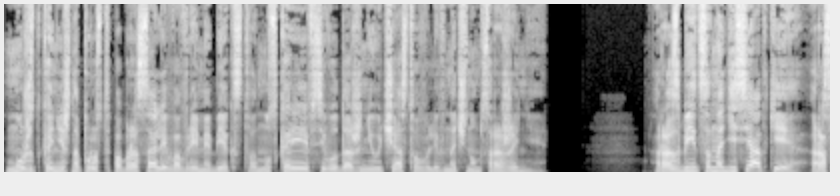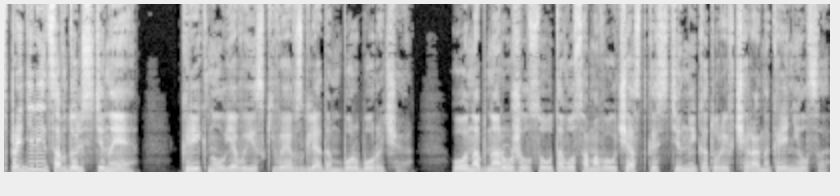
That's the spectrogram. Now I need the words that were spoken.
Может, конечно, просто побросали во время бегства, но, скорее всего, даже не участвовали в ночном сражении. «Разбиться на десятки! Распределиться вдоль стены!» — крикнул я, выискивая взглядом Бурборыча. Он обнаружился у того самого участка стены, который вчера накренился.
